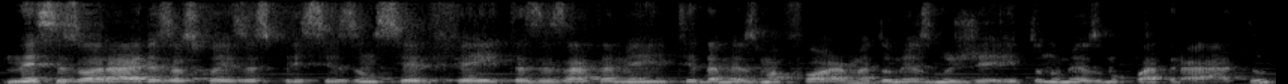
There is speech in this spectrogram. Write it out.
nesses horários as coisas precisam ser feitas exatamente da mesma forma, do mesmo jeito, no mesmo quadrado.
